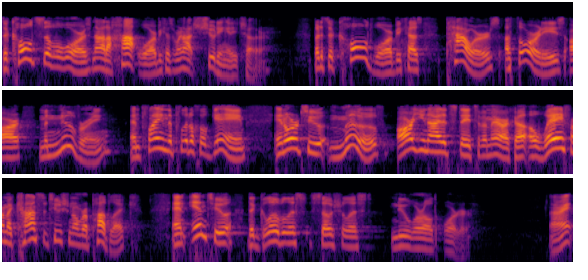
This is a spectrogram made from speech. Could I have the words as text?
The Cold Civil War is not a hot war because we're not shooting at each other. But it's a Cold War because powers, authorities, are maneuvering and playing the political game in order to move our United States of America away from a constitutional republic and into the globalist, socialist, New World Order. All right?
